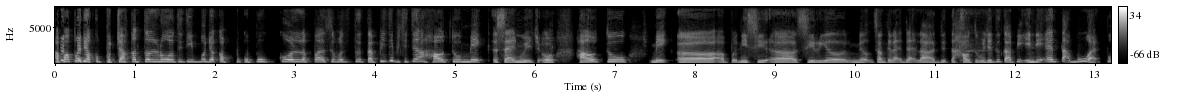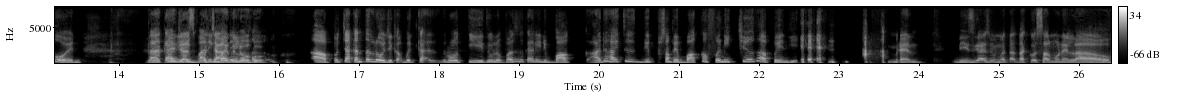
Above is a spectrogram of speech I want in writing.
Apa-apa dia aku pecahkan telur tiba-tiba dia akan pukul-pukul lepas semua tu tapi dia cerita how to make a sandwich or how to make uh, apa ni ce- uh, cereal milk something like that lah. Dia, how to macam tu tapi in the end tak buat pun. Lah Dia kali pecah baling-baling telur. makan- Ah, pecahkan telur je kat, kat roti tu. Lepas tu sekali dia bak, ada hari tu dia sampai bakar furniture ke apa in the end. Man, these guys memang tak takut salmonella. oh.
